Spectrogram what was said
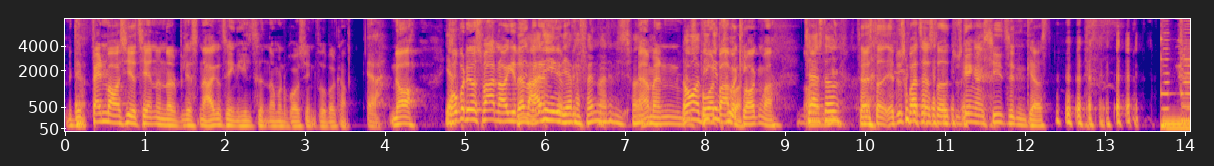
men det er fandme også irriterende, når der bliver snakket til en hele tiden, når man prøver at se en fodboldkamp. Ja. Nå, ja. Ja. håber det var svar nok. Jeg Hvad ved, var det egentlig? Ja, hvad fanden var det, vi svarede? Ja, men Nå, vi spurgte bare, hvad klokken var. Nå, Tag afsted. Tag afsted. Ja, du skal bare tage afsted. Du skal ikke engang sige til din kæreste.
